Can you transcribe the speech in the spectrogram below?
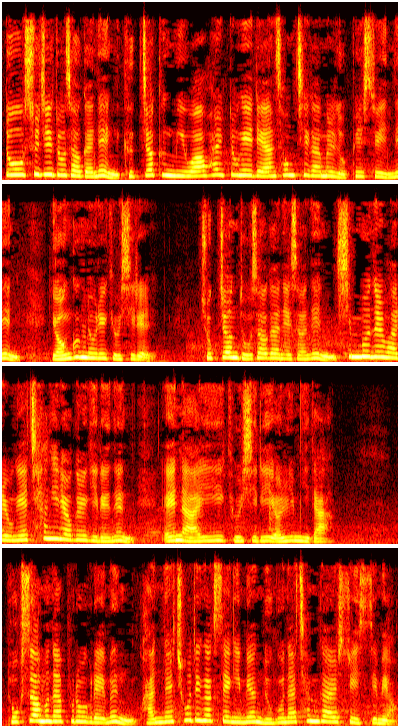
또 수지도서관은 극적 흥미와 활동에 대한 성취감을 높일 수 있는 연극놀이 교실을, 죽전 도서관에서는 신문을 활용해 창의력을 기르는 NIE 교실이 열립니다. 독서문화 프로그램은 관내 초등학생이면 누구나 참가할 수 있으며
